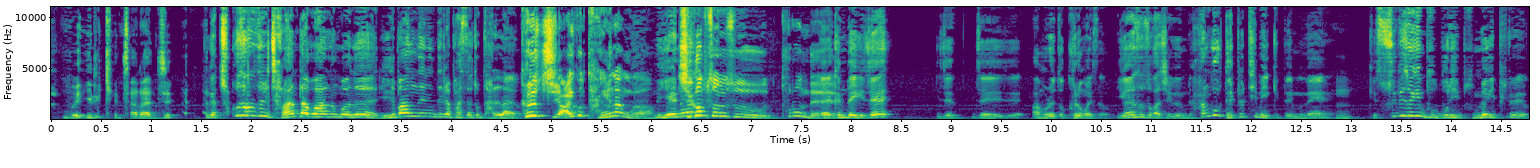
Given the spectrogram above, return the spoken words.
왜 이렇게 잘하지? 그러니까 축구 선수들이 잘한다고 하는 거는 일반인들이랑 봤을 때 좀 달라요. 그렇지. 아 이건 당연한 거야. 얘는- 직업 선수 프로인데. 네, 근데 이제 이제 이제 이제 아무래도 그런 거 있어요. 이강인 선수가 지금 한국 대표팀에 있기 때문에 음. 수비적인 부분이 분명히 필요해요.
